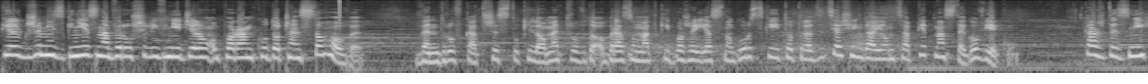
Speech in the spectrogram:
Pielgrzymi z Gniezna wyruszyli w niedzielę o poranku do Częstochowy. Wędrówka 300 km do obrazu Matki Bożej Jasnogórskiej to tradycja sięgająca XV wieku. Każdy z nich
